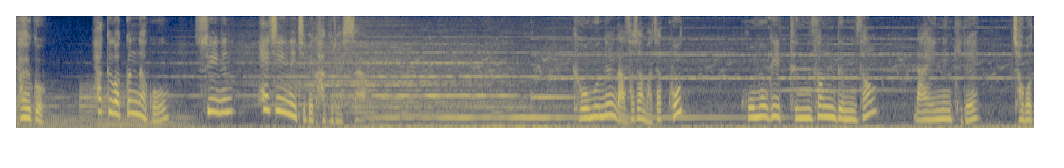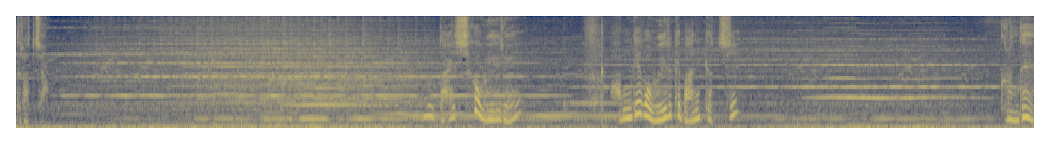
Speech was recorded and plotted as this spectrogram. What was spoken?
결국 학교가 끝나고 수희는 혜진이네 집에 가기로 했어요. 교문을 나서자마자 곧 고목이 듬성듬성 나 있는 길에 접어들었죠. 오늘 날씨가 왜 이래? 안개가 왜 이렇게 많이 꼈지? 그런데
